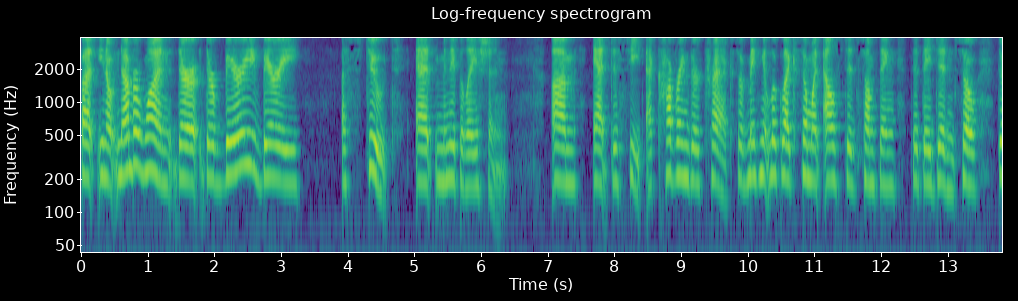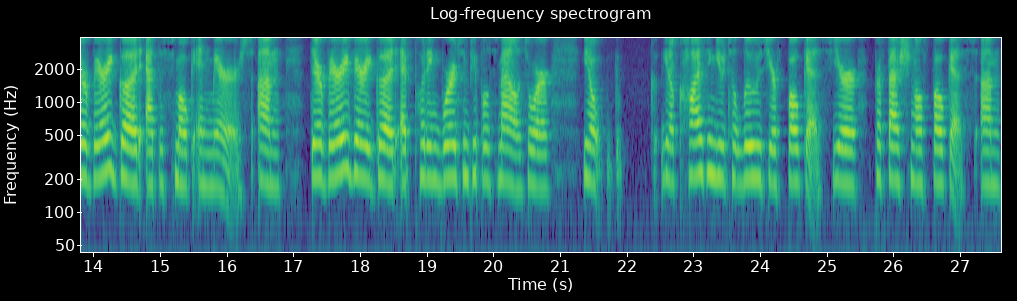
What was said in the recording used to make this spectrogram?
But, you know, number one, they're they're very, very astute at manipulation, um, at deceit, at covering their tracks, of making it look like someone else did something that they didn't. So they're very good at the smoke and mirrors. Um, they're very, very good at putting words in people's mouths or, you know, you know, causing you to lose your focus, your professional focus, um,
